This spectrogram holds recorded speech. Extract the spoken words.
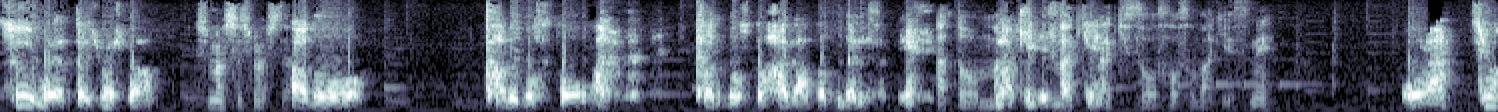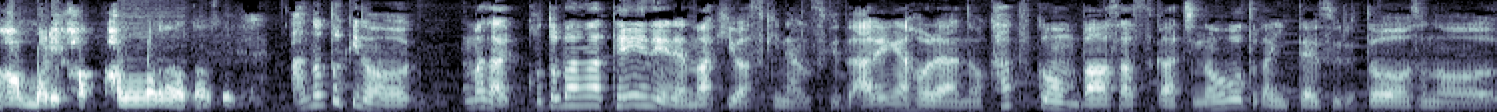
2もやったりしました？しましたしました。あの、カルロスと、カルロスと歯が当たって誰でしたっけ？あと、マキでしたっけ？マキ、マキそうそうそう、マキですね。俺、あっちはあんまりははまらなかったんですよね。あの時の、まだ言葉が丁寧なマキは好きなんですけど、あれがほら、あの、カプコン VS ガチの方とかに行ったりすると、その、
